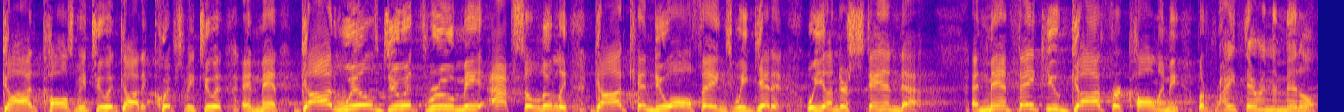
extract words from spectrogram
God calls me to it, God equips me to it, and man, God will do it through me. Absolutely. God can do all things. We get it, we understand that. And man, thank you, God, for calling me. But right there in the middle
